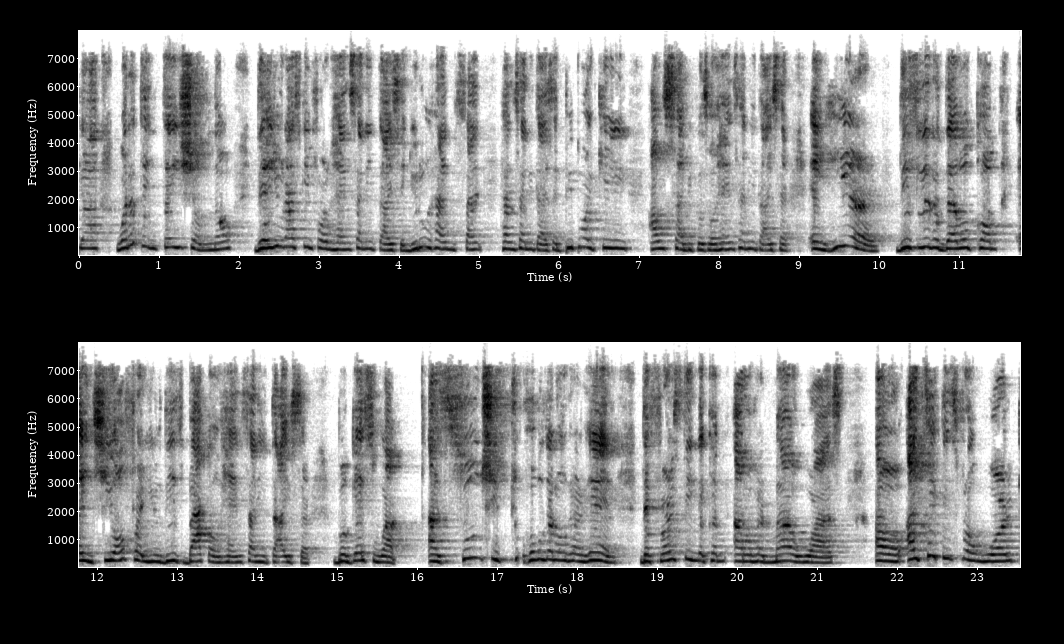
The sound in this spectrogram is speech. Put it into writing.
God, what a temptation! No, then you're asking for hand sanitizer. You don't have hand sanitizer. People are killing outside because of hand sanitizer. And here, this little devil come and she offer you this bag of hand sanitizer. But guess what? As soon she hold it on her hand, the first thing that came out of her mouth was, "Oh, I take this from work.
